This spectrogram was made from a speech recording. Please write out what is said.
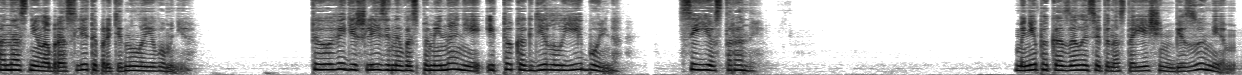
Она сняла браслет и протянула его мне. Ты увидишь Лизины воспоминания и то, как делал ей больно. С ее стороны. Мне показалось это настоящим безумием,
